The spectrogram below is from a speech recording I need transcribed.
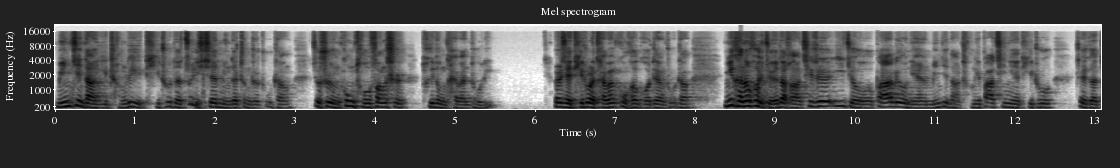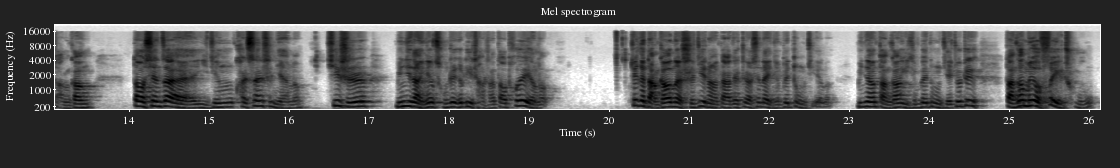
民进党已成立提出的最鲜明的政治主张，就是用公投方式推动台湾独立，而且提出了台湾共和国这样主张。你可能会觉得哈，其实一九八六年民进党成立，八七年提出这个党纲，到现在已经快三十年了。其实民进党已经从这个立场上倒退了。这个党纲呢，实际上大家知道，现在已经被冻结了。民进党党纲已经被冻结，就这个党纲没有废除。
